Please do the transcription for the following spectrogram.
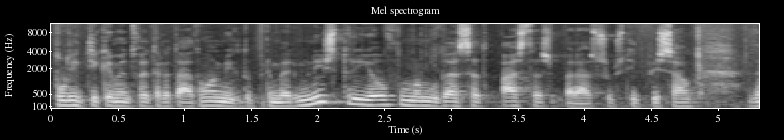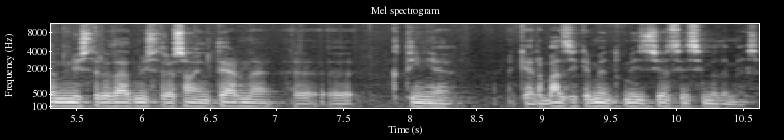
politicamente foi tratado, um amigo do primeiro-ministro e houve uma mudança de pastas para a substituição da ministra da Administração Interna eh, que tinha que era basicamente uma exigência em cima da mesa.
